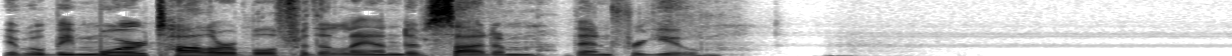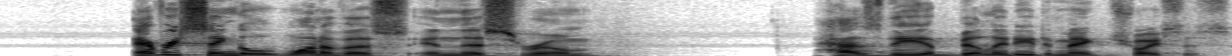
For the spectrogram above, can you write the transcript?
it will be more tolerable for the land of Sodom than for you. Every single one of us in this room has the ability to make choices.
